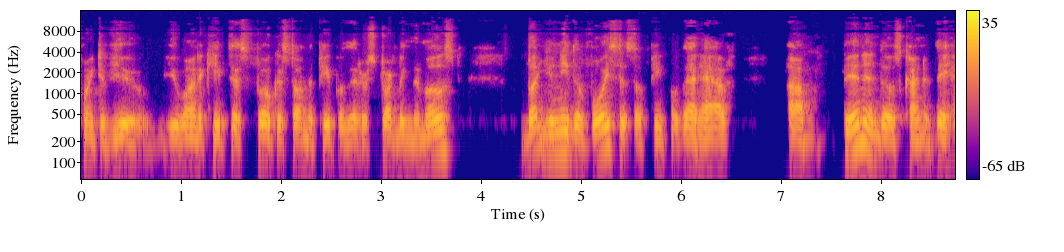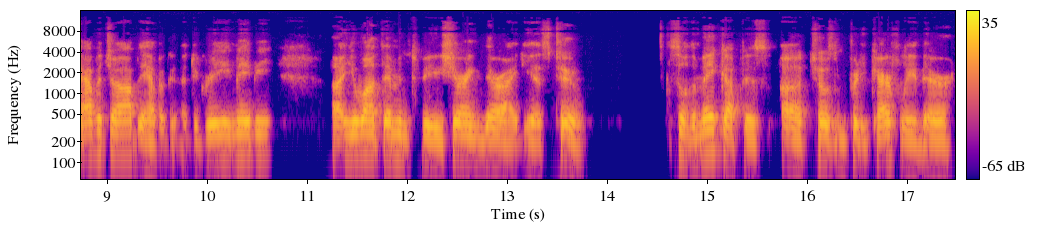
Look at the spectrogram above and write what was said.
point of view. You want to keep this focused on the people that are struggling the most, but you need the voices of people that have um, been in those kind of, they have a job, they have a, a degree maybe. Uh, you want them to be sharing their ideas too so the makeup is uh, chosen pretty carefully there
